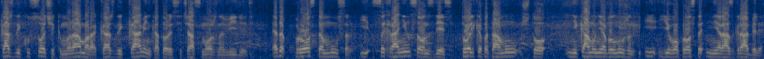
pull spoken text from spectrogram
каждый кусочек мрамора, каждый камень, который сейчас можно видеть, это просто мусор. И сохранился он здесь только потому, что никому не был нужен и его просто не разграбили.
